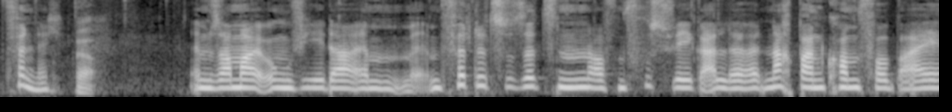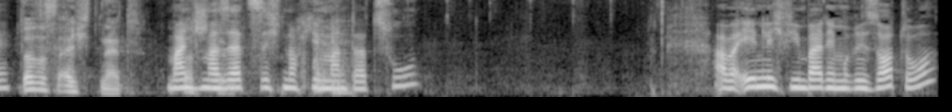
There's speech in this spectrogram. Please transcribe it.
finde ich. Ja. Im Sommer irgendwie da im, im Viertel zu sitzen, auf dem Fußweg, alle Nachbarn kommen vorbei. Das ist echt nett. Manchmal setzt sich noch jemand dazu. Aber ähnlich wie bei dem Risotto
